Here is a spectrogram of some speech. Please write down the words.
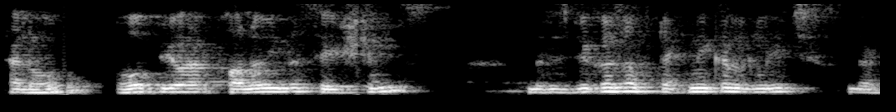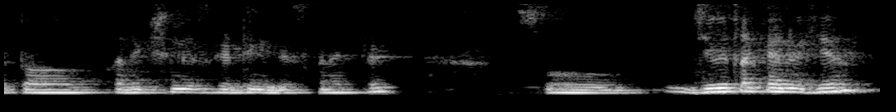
Hello, hope you are following the sessions. That is because of technical glitch that uh, connection is getting disconnected. So, Jivita, can you hear?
